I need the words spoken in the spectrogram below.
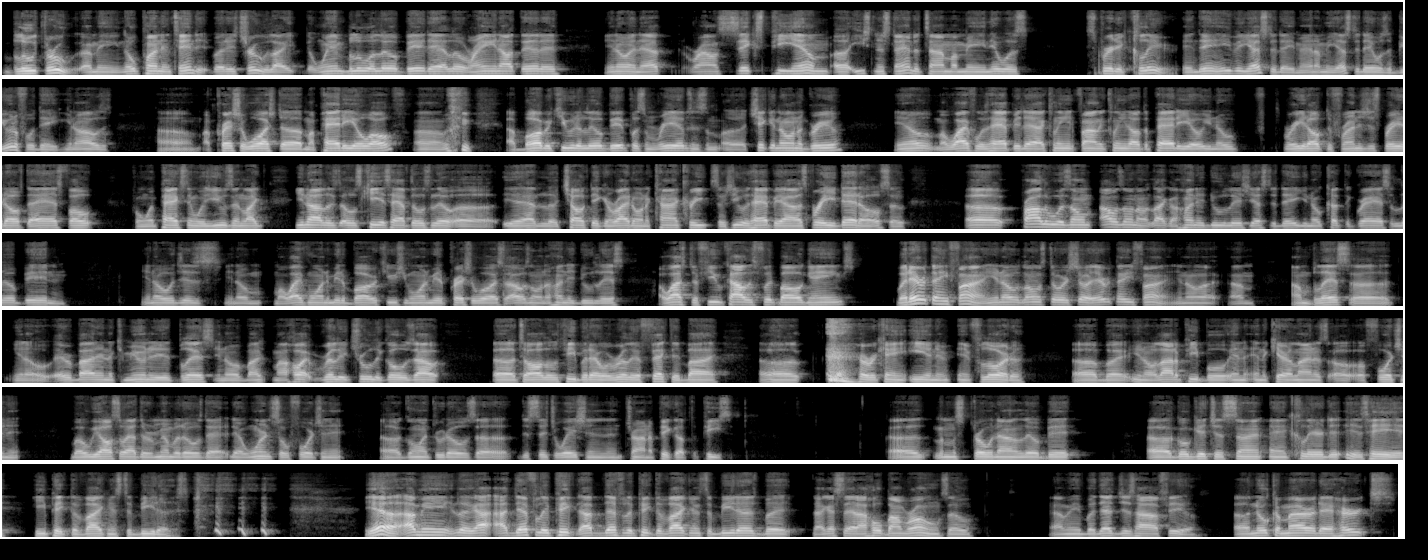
blew through. I mean, no pun intended, but it's true. Like the wind blew a little bit. They had a little rain out there. That you know, and that around 6 p.m. Uh, Eastern Standard Time. I mean, it was it's pretty clear. And then even yesterday, man. I mean, yesterday was a beautiful day. You know, I was um, I pressure washed uh, my patio off. Um, I barbecued a little bit, put some ribs and some uh, chicken on the grill. You know, my wife was happy that I cleaned finally cleaned off the patio. You know, sprayed off the furniture, sprayed off the asphalt from when Paxton was using like you know those, those kids have those little uh yeah little chalk they can write on the concrete. So she was happy I sprayed that off. So uh probably was on I was on a like a honeydew list yesterday, you know, cut the grass a little bit and you know, just you know, my wife wanted me to barbecue, she wanted me to pressure wash, so I was on a honeydew list. I watched a few college football games, but everything's fine, you know, long story short, everything's fine. You know, I, I'm I'm blessed. Uh, you know, everybody in the community is blessed. You know, my, my heart really truly goes out uh, to all those people that were really affected by uh, Hurricane Ian in, in Florida. Uh, but you know, a lot of people in in the Carolinas are, are, fortunate, but we also have to remember those that that weren't so fortunate uh, going through those uh, the situation and trying to pick up the pieces. Uh, let me scroll down a little bit. Uh, go get your son and clear his head he picked the Vikings to beat us. yeah, I mean, look, I, I, definitely picked I definitely picked the Vikings to beat us, but like I said, I hope I'm wrong. So I mean, but that's just how I feel. Uh, no Kamara that hurts.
